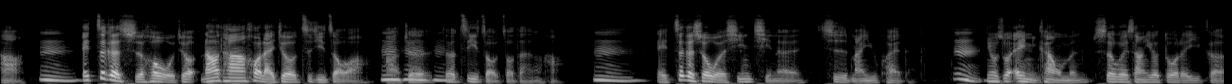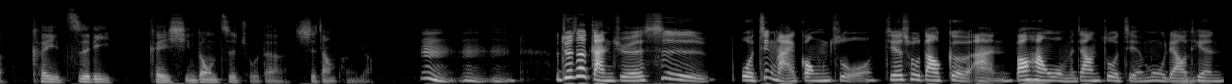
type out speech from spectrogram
啊，嗯哎，这个时候我就，然后他后来就自己走啊，啊，就嗯哼哼就自己走，走得很好。嗯哎，这个时候我的心情呢是蛮愉快的，嗯因为说，哎，你看我们社会上又多了一个可以自立、可以行动自主的视障朋友。嗯嗯嗯，我觉得这感觉是我进来工作接触到个案，包含我们这样做节目聊天。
